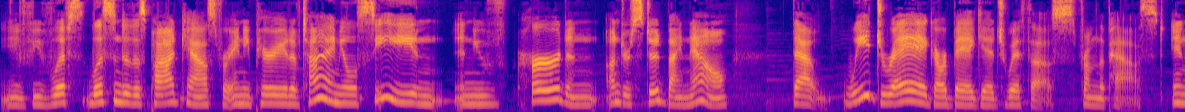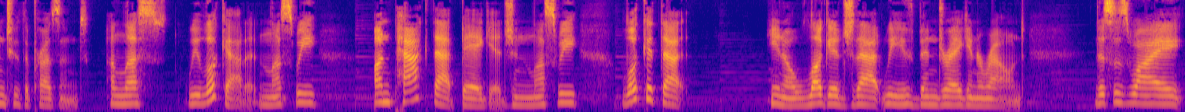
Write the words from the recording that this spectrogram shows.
if you've listened to this podcast for any period of time, you'll see and, and you've heard and understood by now that we drag our baggage with us from the past into the present unless we look at it, unless we unpack that baggage, unless we look at that, you know, luggage that we've been dragging around. This is why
